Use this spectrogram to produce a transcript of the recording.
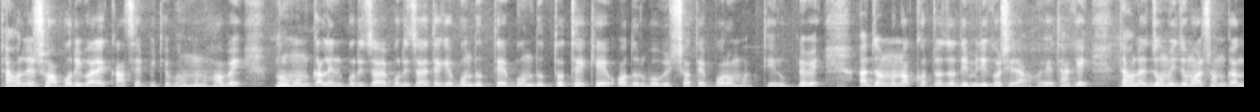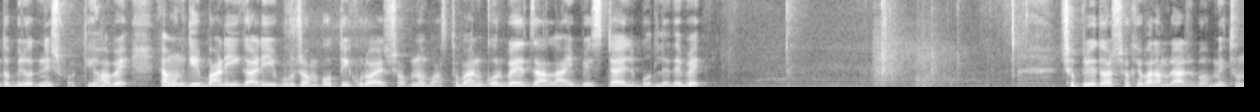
তাহলে সপরিবারে কাছে পিঠে ভ্রমণ হবে। ভ্রমণকালীন পরিচয় পরিচয় থেকে বন্ধুত্বে, বন্ধুত্ব থেকে অদূর ভবিষ্যতে পরমাত্মীয় রূপ নেবে। আর জন্ম নক্ষত্র যদি মৃগশিরা হয়ে থাকে, তাহলে জমি জমা সংক্রান্ত বিরোধ নিষ্পত্তি হবে। এমনকি বাড়ি, গাড়ি, ভূসম্পত্তি ক্রয়ের স্বপ্ন বাস্তবায়ন করবে, যা লাইফ স্টাইল বদলে দেবে। সুপ্রিয় দর্শক, এবার আমরা আসব মিথুন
